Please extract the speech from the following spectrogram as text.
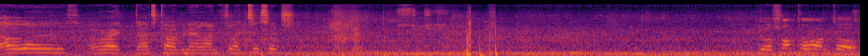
Ellis. Alright, that's Carbon Airline Flight 606. Yo, from Toronto.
